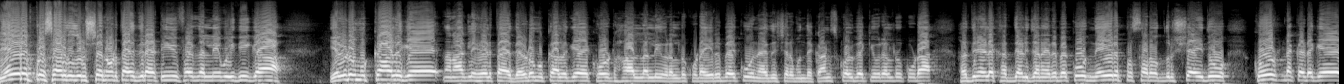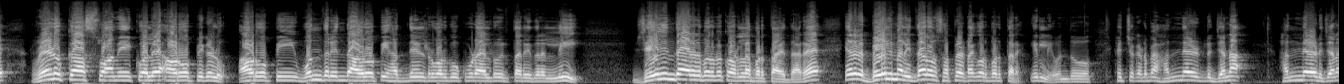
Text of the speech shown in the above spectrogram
ನೇರ ಪ್ರಸಾರದ ದೃಶ್ಯ ನೋಡ್ತಾ ಇದ್ದೀರಾ ಟಿವಿ ಫೈವ್ನಲ್ಲಿ ನೀವು ಇದೀಗ. ಎರಡು ಮುಕ್ಕಾಲಿಗೆ ನಾನು ಆಗಲೇ ಹೇಳ್ತಾ ಇದ್ದೆ, ಎರಡು ಮುಕ್ಕಾಲಿಗೆ ಕೋರ್ಟ್ ಹಾಲ್ನಲ್ಲಿ ಇವರೆಲ್ಲರೂ ಕೂಡ ಇರಬೇಕು, ನ್ಯಾಯಾಧೀಶರ ಮುಂದೆ ಕಾಣಿಸ್ಕೊಳ್ಬೇಕು ಇವರೆಲ್ಲರೂ ಕೂಡ, ಹದಿನೇಳಕ್ಕೆ ಹದಿನೇಳು ಜನ ಇರಬೇಕು. ನೇರ ಪ್ರಸಾರದ ದೃಶ್ಯ ಇದು. ಕೋರ್ಟ್ನ ಕಡೆಗೆ ರೇಣುಕಾ ಸ್ವಾಮಿ ಕೊಲೆ ಆರೋಪಿಗಳು. ಆರೋಪಿ ಒಂದರಿಂದ ಆರೋಪಿ ಹದಿನೇಳರವರೆಗೂ ಕೂಡ ಎಲ್ಲರೂ ಇರ್ತಾರೆ ಇದರಲ್ಲಿ. ಜೈಲಿಂದ ಯಾರು ಬರಬೇಕು ಅವರೆಲ್ಲ ಬರ್ತಾ ಇದ್ದಾರೆ. ಯಾರು ಬೇಲ್ ಮೇಲೆ ಇದ್ದಾರೆ ಅವರು ಸಪ್ರೇಟಾಗಿ ಅವ್ರು ಬರ್ತಾರೆ. ಇರಲಿ, ಒಂದು ಹೆಚ್ಚು ಕಡಿಮೆ ಹನ್ನೆರಡು ಜನ ಹನ್ನೆರಡು ಜನ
